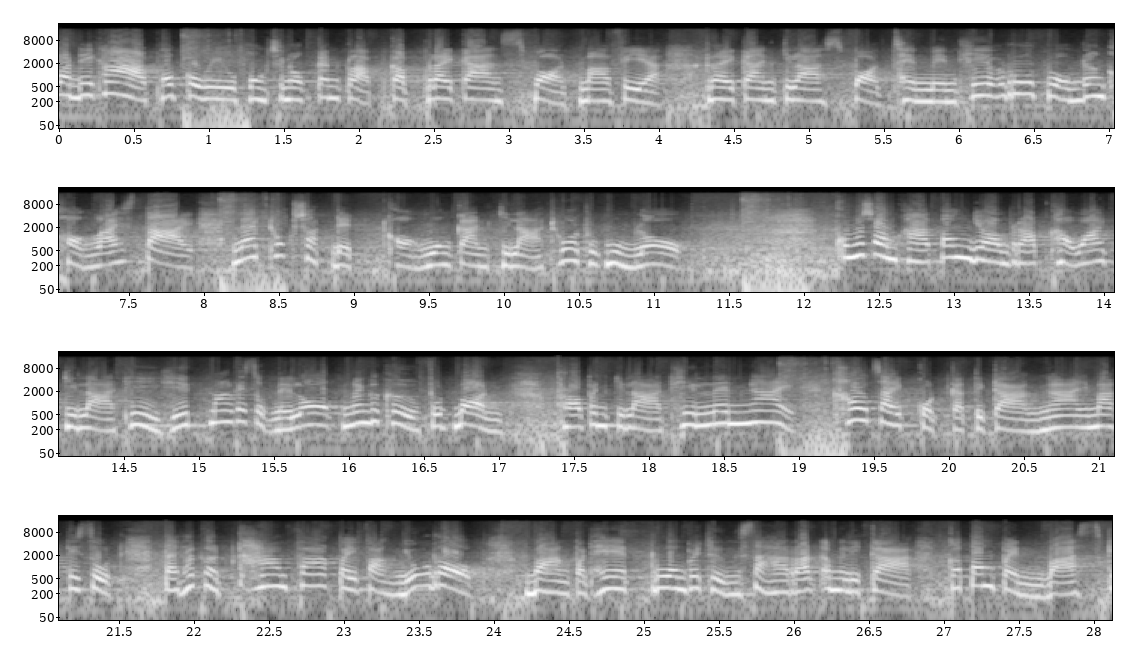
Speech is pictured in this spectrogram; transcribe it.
วัสดีค่ะ พบกับวิวพงชนกกันกลับกับรายการ Sport Mafia รายการกีฬาสปอร์ตเทนเมนที่รวบรวมเรื่องของไลฟ์สไตล์ และทุกช็อตเด็ดของวงการกีฬาทั่วทุกมุมโลก คุณผู้ชมคะต้องยอมรับค่ะว่ากีฬาที่ฮิตมากที่สุดในโลก นั่นก็คือฟุตบอล เพราะเป็นกีฬาที่เล่นง่าย เข้าใจกฎกติกาง่ายมากที่สุด แต่ถ้าเกิดข้ามฟากไปฝั่งยุโรป บางประเทศรวมไปถึงสหรัฐอเมริกาก็ต้องเป็นบาสเก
